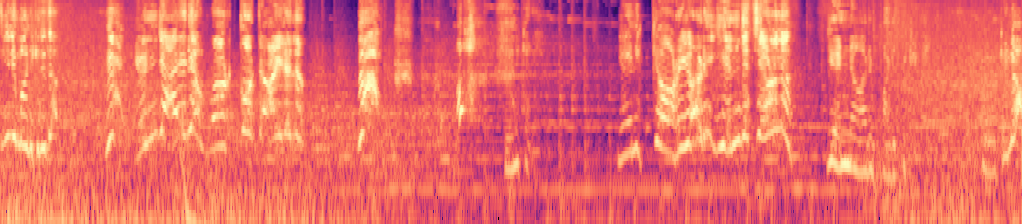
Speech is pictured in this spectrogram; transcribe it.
തീരുമാനിക്കുന്നത്? എന്റെ ഐഡിയ വർക്കൗട്ട് ആയിരുന്നു. ആ! ആ, എനിക്കറിയാം. എനിക്കറിയാടി എന്ത് ചെയ്യണമെന്ന്. എന്നെ ആരും പഠിപ്പിക്കണ്ട കേട്ടില്ലോ?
